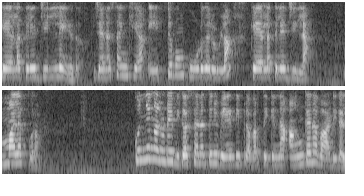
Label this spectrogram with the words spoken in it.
കേരളത്തിലെ ജില്ല ഏത്? ജനസംഖ്യ ഏറ്റവും കൂടുതലുള്ള കേരളത്തിലെ ജില്ല മലപ്പുറം. കുഞ്ഞുങ്ങളുടെ വികസനത്തിനു വേണ്ടി പ്രവർത്തിക്കുന്ന അംഗനവാടികൾ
